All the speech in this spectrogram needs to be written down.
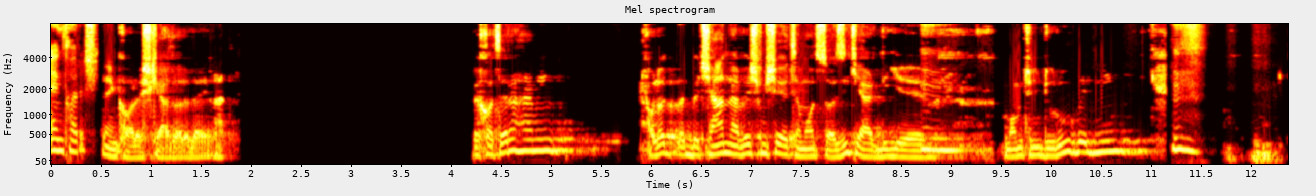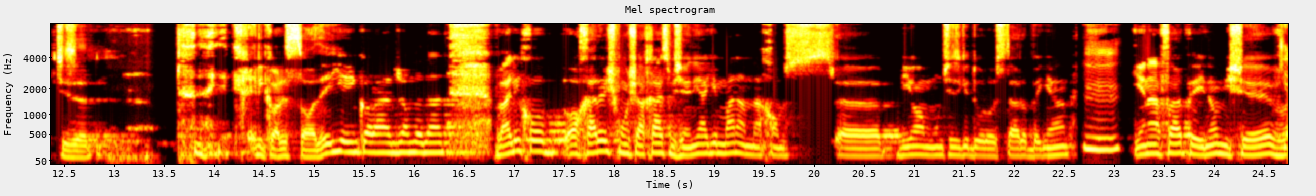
انکارش انکارش کرد داره دقیقا به خاطر همین حالا به چند روش میشه اعتماد سازی کرد دیگه. ما می‌تونیم دروغ بگیم. چیز خیلی کار ساده ایه این کار انجام دادن. ولی خب آخرش مشخص میشه. یعنی اگه منم نخوام بیام اون چیزی که درسته رو بگم. یه نفر پیدا میشه و.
